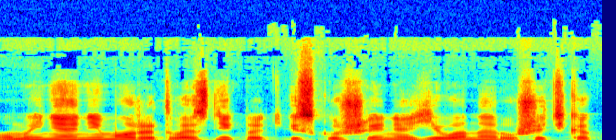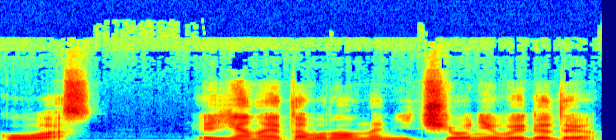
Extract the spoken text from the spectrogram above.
У меня не может возникнуть искушение его нарушить, как у вас. Я на этом ровно ничего не выгодаю.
